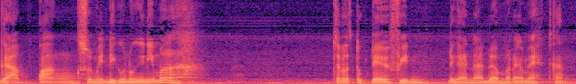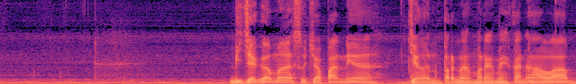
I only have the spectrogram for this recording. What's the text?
gampang sumit di gunung ini mah Celetuk Devin dengan nada meremehkan. Dijaga mas ucapannya, jangan pernah meremehkan alam.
